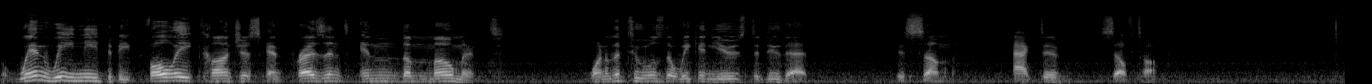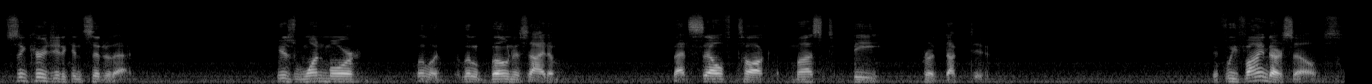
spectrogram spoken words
when we need to be fully conscious and present in the moment, one of the tools that we can use to do that is some active self talk. Just encourage you to consider that. Here's one more little, little bonus item that self talk must be productive. If we find ourselves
